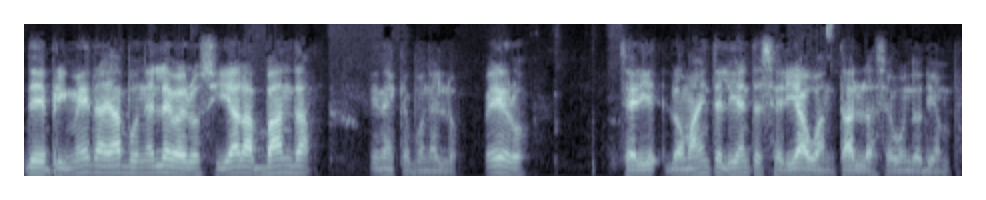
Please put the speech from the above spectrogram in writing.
de primera ya ponerle velocidad a las bandas, tienes que ponerlo. Pero sería, lo más inteligente sería aguantarlo al segundo tiempo.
